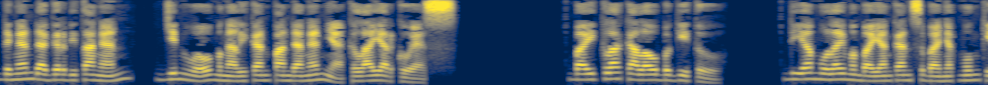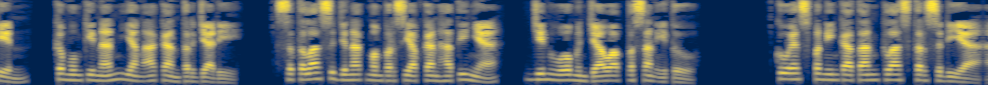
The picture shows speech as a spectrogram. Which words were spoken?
Dengan dagger di tangan, Jin Wo mengalihkan pandangannya ke layar quest. Baiklah kalau begitu. Dia mulai membayangkan sebanyak mungkin, kemungkinan yang akan terjadi. Setelah sejenak mempersiapkan hatinya, Jinwo menjawab pesan itu. Kues peningkatan kelas tersedia.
